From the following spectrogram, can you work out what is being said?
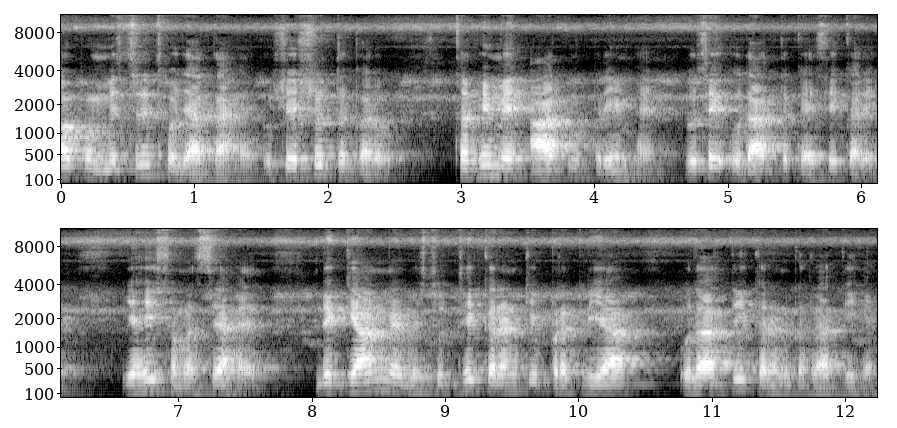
अपमिश्रित हो जाता है। उसे शुद्ध करो। सभी में आत्म प्रेम है। उसे उदात्त कैसे करें? यही समस्या है। विज्ञान में विशुद्धिकरण की प्रक्रिया उदात्तीकरण कहलाती है।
